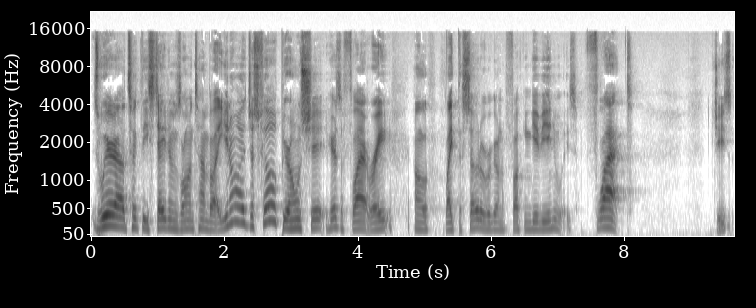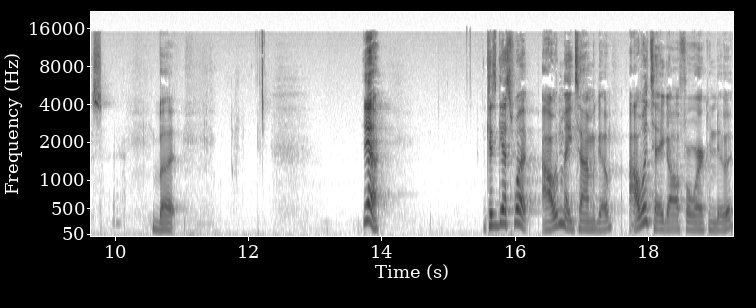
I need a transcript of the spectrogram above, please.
It's weird how it took these stadiums a long time, but like, you know what? Just fill up your own shit. Here's a flat rate. Oh, like the soda we're gonna fucking give you anyways. Flat. Jesus. But yeah. Because guess what? I would make time to go. I would take off for work and do it.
